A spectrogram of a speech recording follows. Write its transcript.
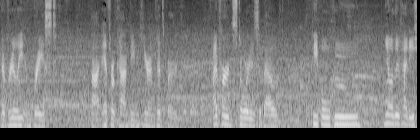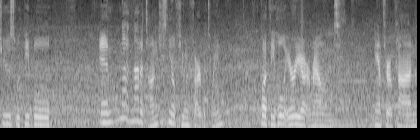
have really embraced uh, Anthrocon being here in Pittsburgh. I've heard stories about people who, you know, they've had issues with people, and not not a ton, just you know, few and far between. But the whole area around Anthrocon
